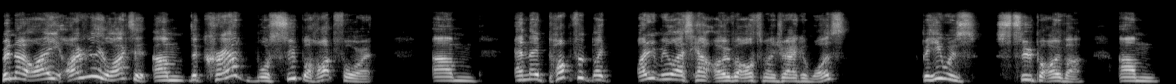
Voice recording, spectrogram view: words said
but no, I I really liked it. Um, the crowd was super hot for it. Um, and they popped for like I didn't realize how over Ultimo Dragon was, but he was super over. Um,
